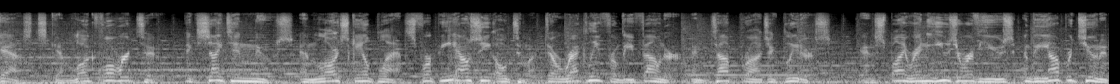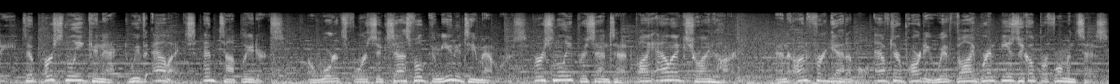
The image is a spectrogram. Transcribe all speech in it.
Guests can look forward to exciting news and large-scale plans for PLC Ultima directly from the founder and top project leaders, inspiring user reviews and the opportunity to personally connect with Alex and top leaders. Awards for successful community members, personally presented by Alex Reinhardt. An unforgettable after-party with vibrant musical performances,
